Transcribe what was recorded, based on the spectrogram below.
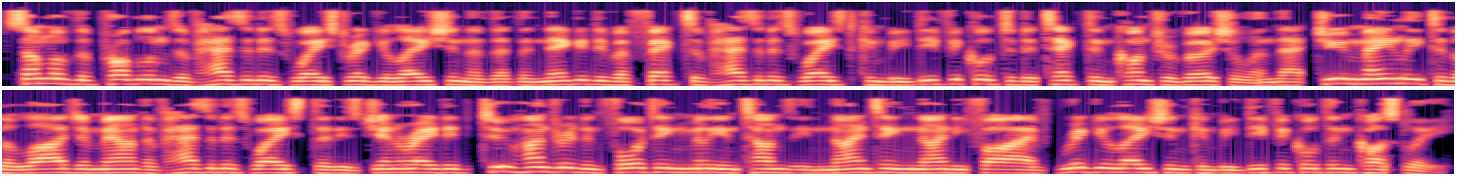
Some of the problems of hazardous waste regulation are that the negative effects of hazardous waste can be difficult to detect and controversial and that due mainly to the large amount of hazardous waste that is generated 214 million tons in 1995, regulation can be difficult and costly.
